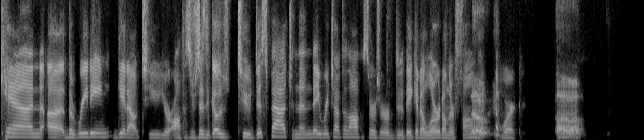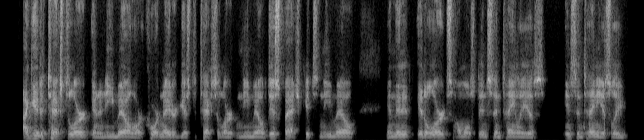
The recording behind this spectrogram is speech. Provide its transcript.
can uh, the reading get out to your officers? Does it go to dispatch and then they reach out to the officers or do they get alert on their phone no, at work? Uh, I get a text alert and an email, or coordinator gets a text alert and email. Dispatch gets an email, and then it, it alerts almost instantaneous, instantaneously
